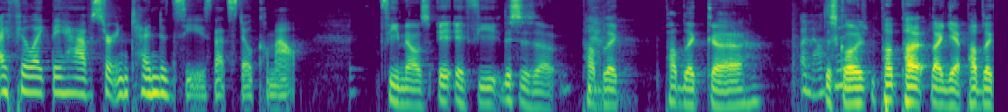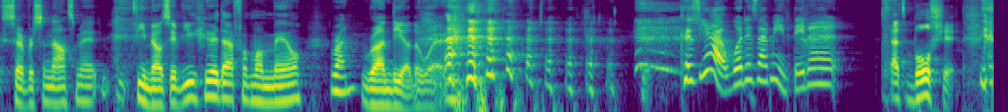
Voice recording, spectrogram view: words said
I feel like they have certain tendencies that still come out. Females, if you this is a public public uh, Announcement. disclosure, pu- pu- like yeah, public service announcement. Females, if you hear that from a male, Run. run the other way. Cause yeah, what does that mean? They don't. That's bullshit.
